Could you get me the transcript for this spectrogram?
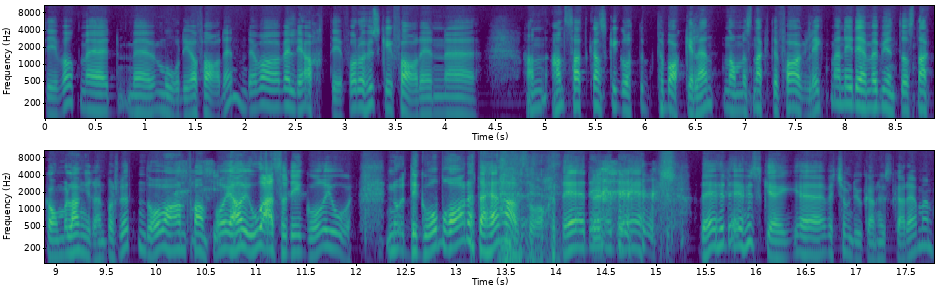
Sivert, med, med mor di og far din. Det var veldig artig, for da husker jeg far din han, han satt ganske godt tilbakelent når vi snakket faglig, men idet vi begynte å snakke om langrenn på slutten, da var han frampå. Ja, jo, altså, det går jo no, Det går bra, dette her, altså. Det, det, det, det, det husker jeg. Jeg vet ikke om du kan huske det, men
